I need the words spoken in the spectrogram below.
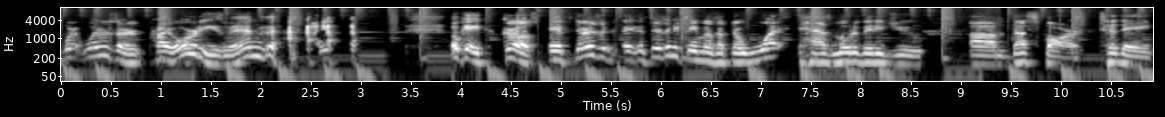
what? What is our priorities, man? okay, girls, if there's a if there's any females up there, what has motivated you um, thus far today?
